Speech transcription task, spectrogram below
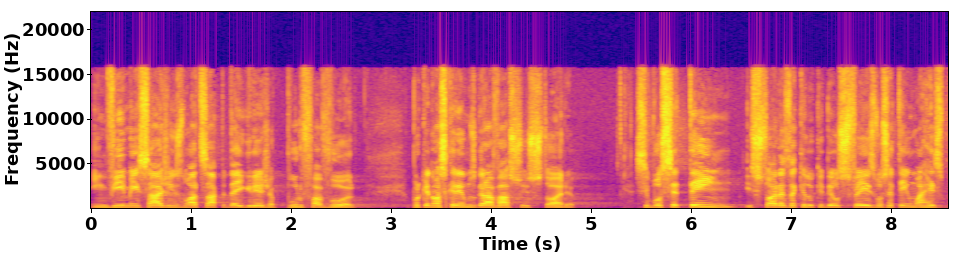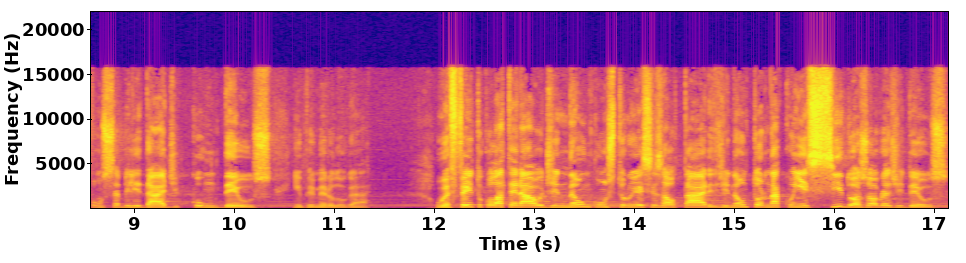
Envie mensagens no WhatsApp da igreja, por favor, porque nós queremos gravar a sua história. Se você tem histórias daquilo que Deus fez, você tem uma responsabilidade com Deus em primeiro lugar. O efeito colateral de não construir esses altares, de não tornar conhecido as obras de Deus,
